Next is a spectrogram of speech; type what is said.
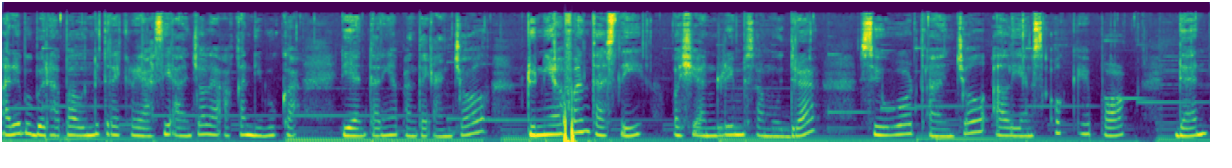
Ada beberapa unit rekreasi Ancol yang akan dibuka, di antaranya Pantai Ancol, Dunia Fantasi, Ocean Dream Samudra, SeaWorld Ancol, Alliance OK Park, dan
